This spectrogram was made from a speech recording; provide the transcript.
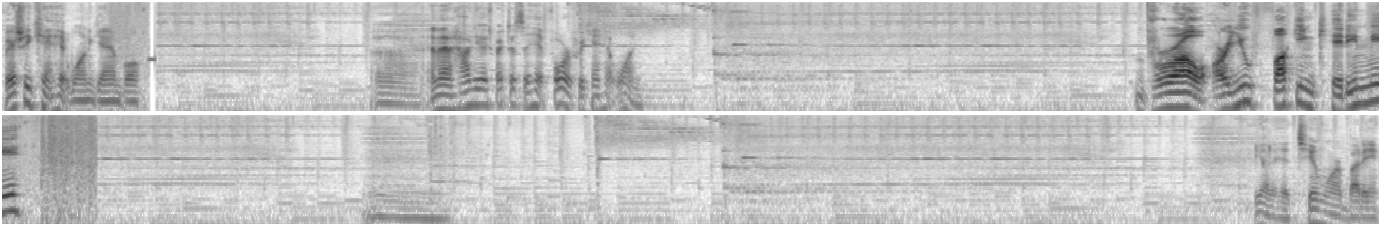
We actually can't hit one gamble. Uh, and then how do you expect us to hit four if we can't hit one? Bro, are you fucking kidding me? You gotta hit two more, buddy.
